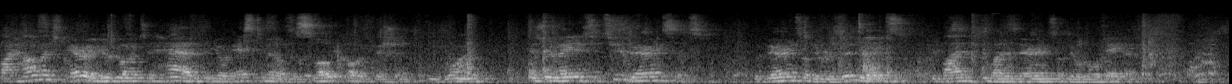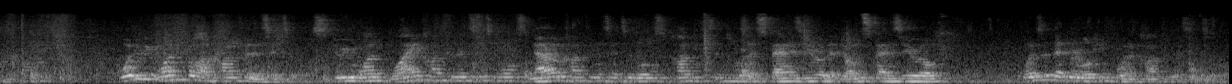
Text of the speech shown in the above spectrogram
by how much error you're going to have in your estimate of the slope coefficient, b1, is related to two variances. The variance of the residuals divided by the variance of your raw data. What do we want from our confidence Do we want wide confidence intervals, narrow confidence intervals, confidence intervals that span zero, that don't span zero? What is it that we're looking for in a confidence interval?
